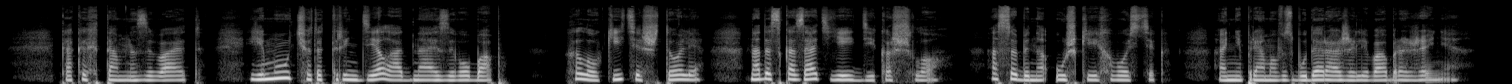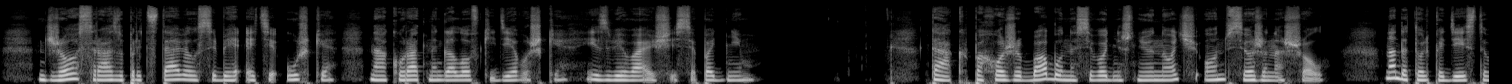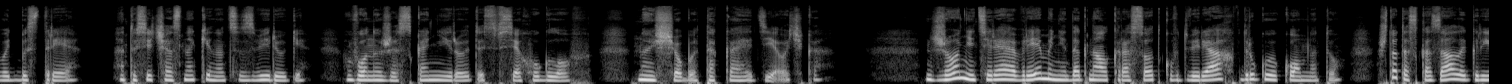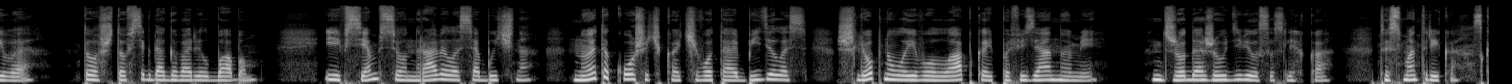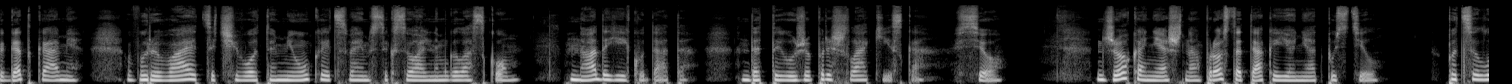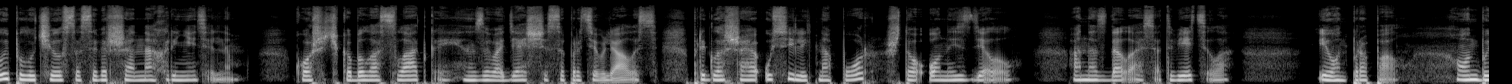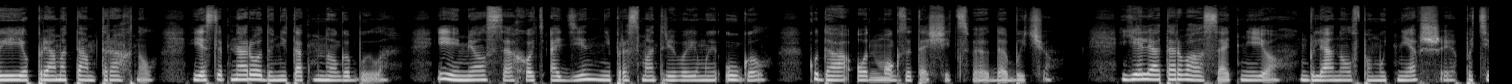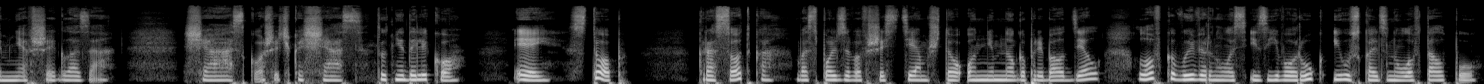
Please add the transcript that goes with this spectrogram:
Как их там называют. Ему что-то трындела одна из его баб. Hello Kitty, что ли? Надо сказать, ей дико шло. Особенно ушки и хвостик. Они прямо взбудоражили воображение. Джо сразу представил себе эти ушки на аккуратной головке девушки, извивающейся под ним. Так, похоже, бабу на сегодняшнюю ночь он все же нашел. Надо только действовать быстрее, а то сейчас накинутся зверюги. Вон уже сканируют из всех углов. Ну еще бы такая девочка. Джо, не теряя времени, догнал красотку в дверях в другую комнату. Что-то сказал игривое. То, что всегда говорил бабам. И всем все нравилось обычно. Но эта кошечка чего-то обиделась, шлепнула его лапкой по физиономии. Джо даже удивился слегка. Ты смотри-ка, с коготками. Вырывается чего-то, мяукает своим сексуальным голоском. Надо ей куда-то. Да ты уже пришла, киска. Все. Джо, конечно, просто так ее не отпустил. Поцелуй получился совершенно охренительным. Кошечка была сладкой, заводяще сопротивлялась, приглашая усилить напор, что он и сделал. Она сдалась, ответила, и он пропал. Он бы ее прямо там трахнул, если б народу не так много было и имелся хоть один непросматриваемый угол, куда он мог затащить свою добычу. Еле оторвался от нее, глянул в помутневшие, потемневшие глаза. «Сейчас, кошечка, сейчас, тут недалеко. Эй, стоп!» Красотка, воспользовавшись тем, что он немного прибалдел, ловко вывернулась из его рук и ускользнула в толпу.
